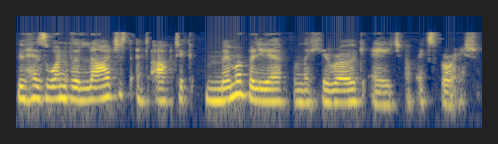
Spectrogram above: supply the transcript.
who has one of the largest Antarctic memorabilia from the heroic age of exploration.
